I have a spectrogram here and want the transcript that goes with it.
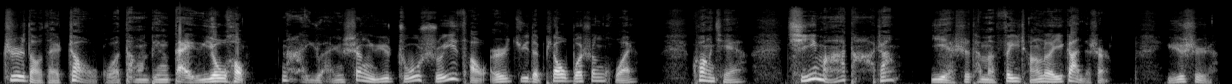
知道在赵国当兵待遇优厚，那远胜于逐水草而居的漂泊生活呀。况且骑马打仗也是他们非常乐意干的事儿。于是啊，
